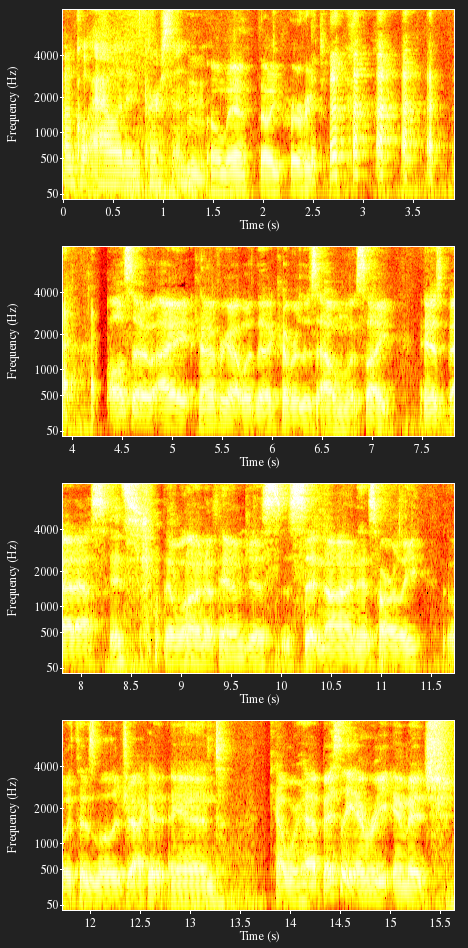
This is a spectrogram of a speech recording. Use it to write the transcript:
Uncle Alan in person. Oh man, that would be perfect. also, I kind of forgot what the cover of this album looks like, and it's badass. It's The one of him just sitting on his Harley with his leather jacket and cowboy hat. Basically, every image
